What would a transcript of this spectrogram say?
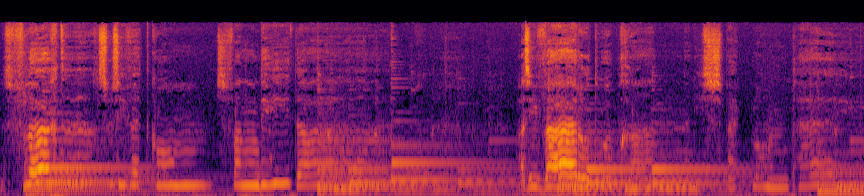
Dis vlugtig soos die wit koms van die dag. As die wêreld oopgaan in die tyd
